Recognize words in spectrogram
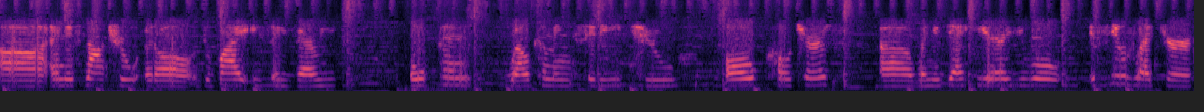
uh, and it's not true at all. Dubai is a very open, welcoming city to all cultures. Uh, when you get here, you will. It feels like you're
